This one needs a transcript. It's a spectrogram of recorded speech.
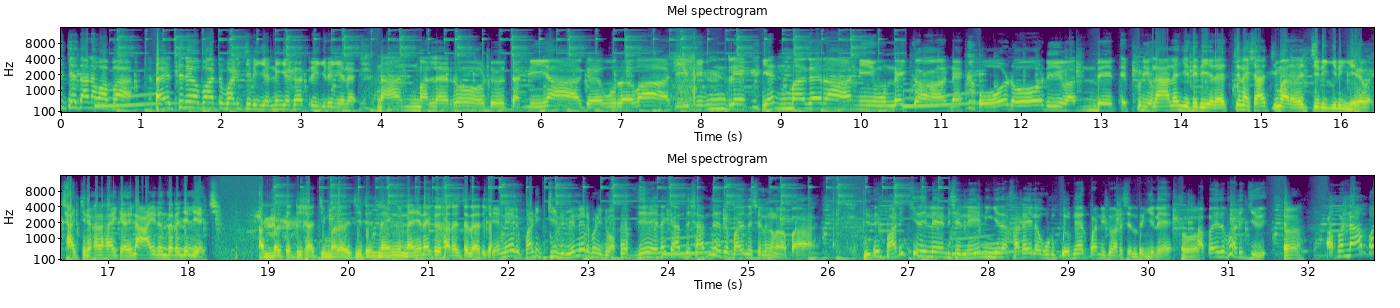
படிச்சே தானே வாப்பா எத்தனையோ பாட்டு படிச்சிருக்கீங்க நீங்க கேட்டிருக்கிறீங்களே. நான் மலரோடு தண்ணியாக உறவாடி நின்றேன். என் மகராணி உன்னை காண ஓடோடி வந்தேன். எப்படி எல்லாம் அலைஞ்சு தெரியல. எத்தனை சாட்சி மாற வச்சிருக்கிறீங்க? சாட்சி கதை ஆயிரம் தரம் சொல்லியாச்சு? ஐம்பத்தெட்டு சாட்சி மாற வச்சுட்டு எனக்கு கரைச்சலா இருக்கேன் என் நேரு படிக்குது இல்லை நேரு படிக்கு வா போ. ஏ எனக்கு அந்த சந்தேகத்தை பதில சொல்லுங்களேன்ப்பா இது படிக்குது இல்லைன்னு சொல்லி நீங்க இதை கடையில கொடுத்து நேர் பண்ணிட்டு வர சொல்றீங்களே. அப்ப இது படிக்குது. அப்ப நான்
